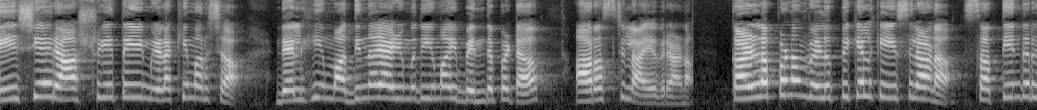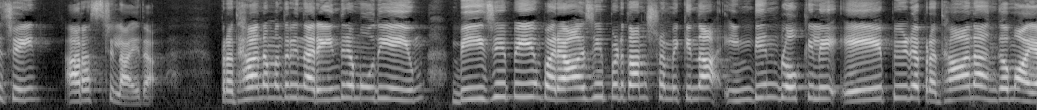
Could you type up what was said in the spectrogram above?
ദേശീയ രാഷ്ട്രീയത്തെയും ഇളക്കിമറിച്ച ഡൽഹി മദ്യനയ അഴിമതിയുമായി ബന്ധപ്പെട്ട് അറസ്റ്റിലായവരാണ്. കള്ളപ്പണം വെളുപ്പിക്കൽ കേസിലാണ് സത്യേന്ദർ ജെയിൻ അറസ്റ്റിലായത്. പ്രധാനമന്ത്രി നരേന്ദ്രമോദിയെയും ബി ജെ പിയും പരാജയപ്പെടുത്താൻ ശ്രമിക്കുന്ന ഇന്ത്യൻ ബ്ലോക്കിലെ എ എ പിയുടെ പ്രധാന അംഗമായ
